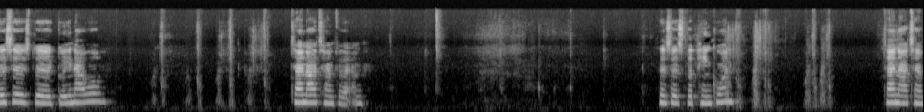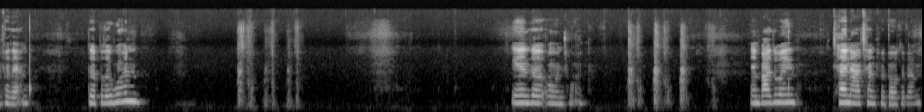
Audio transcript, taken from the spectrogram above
This is the green owl. 10 out of 10 for them. This is the pink one. 10 out of 10 for them. The blue one. And the orange one. And by the way, 10 out of 10 for both of them.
